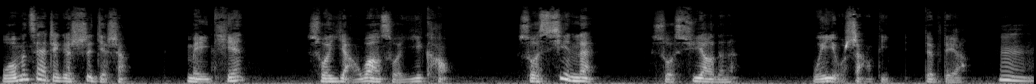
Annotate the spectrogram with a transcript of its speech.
我们在这个世界上每天所仰望、所依靠、所信赖、所需要的呢，唯有上帝，对不对啊？嗯，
